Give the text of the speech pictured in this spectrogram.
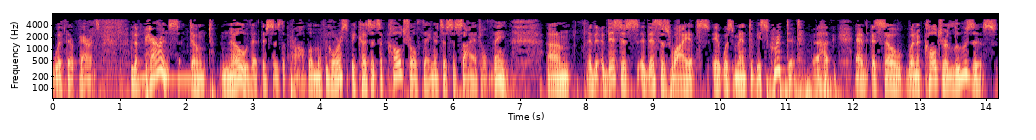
with their parents. The parents don't know that this is the problem, of course, because it's a cultural thing, it's a societal thing. Um, th- this is this is why it's it was meant to be scripted, uh, and so when a culture loses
